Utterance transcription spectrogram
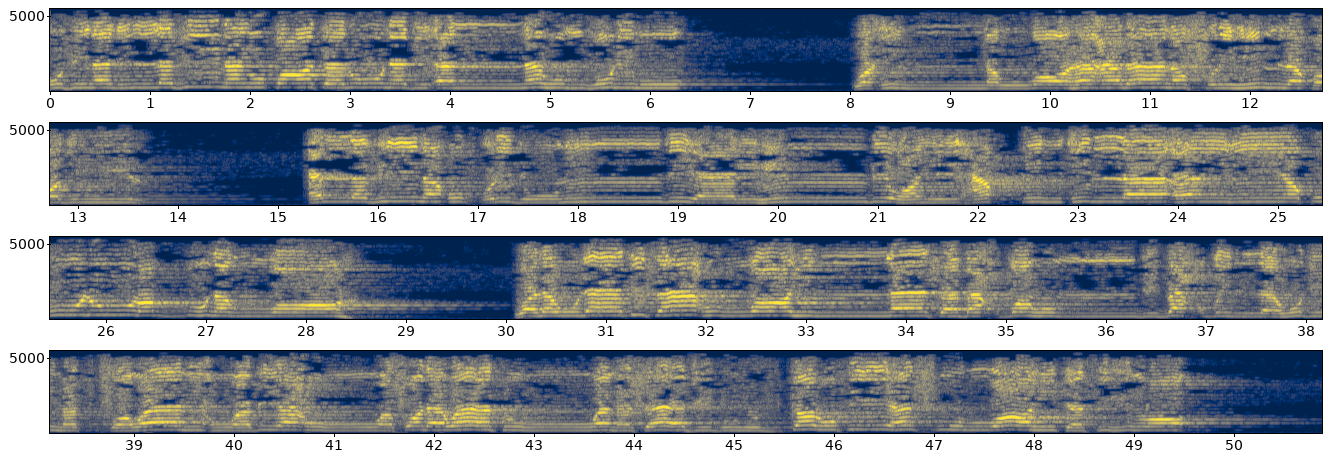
أذن للذين يقاتلون بأنهم ظلموا وإن الله على نصرهم لقدير الذين أخرجوا من ديارهم بغير حق إلا أن يقولوا ربنا الله ولولا دفاع الله الناس بعضهم ببعض لهدمت صوامع وبيع وصلوات ومساجد يذكر فيها اسم الله كثيرا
